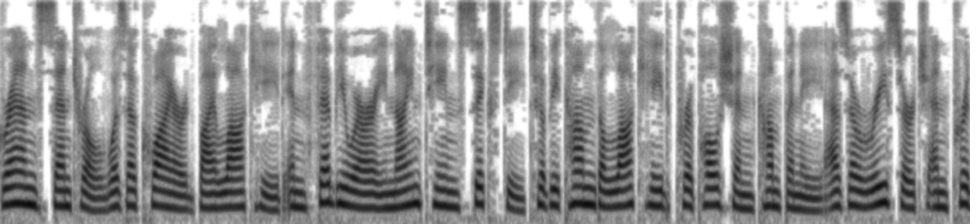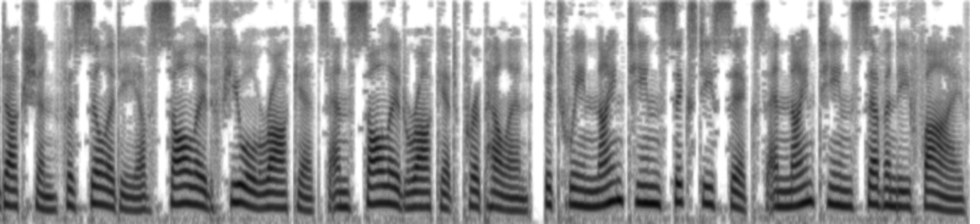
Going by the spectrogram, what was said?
Grand Central was acquired by Lockheed in February 1960 to become the Lockheed Propulsion Company as a research and production facility of solid fuel rockets and solid rocket propellant. Between 1966 and 1975,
